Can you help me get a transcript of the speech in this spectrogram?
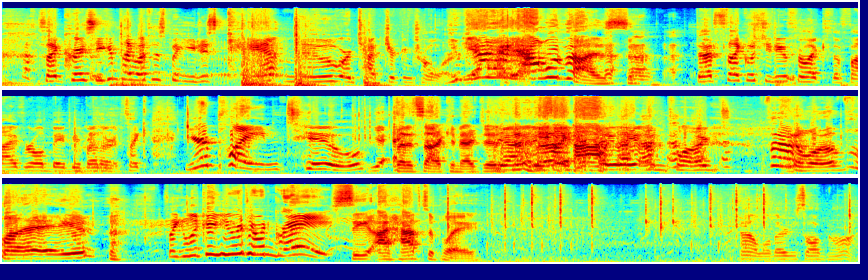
It's like Chris, you can play with us, but you just can't move or touch your controller. You can't hang out with us. That's like what you do for like the five-year-old baby brother. It's like you're playing too. yeah. but it's not connected. Yeah, it's like completely unplugged. but I don't want to play. It's like, look at you, you're doing great. See, I have to play. Oh well, they're just all gone.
